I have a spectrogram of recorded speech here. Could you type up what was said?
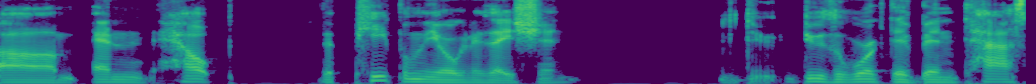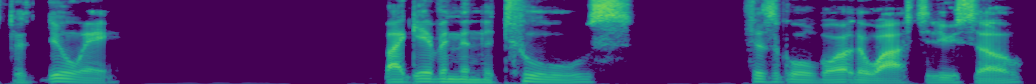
um, and help the people in the organization do, do the work they've been tasked with doing by giving them the tools, physical or otherwise, to do so,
